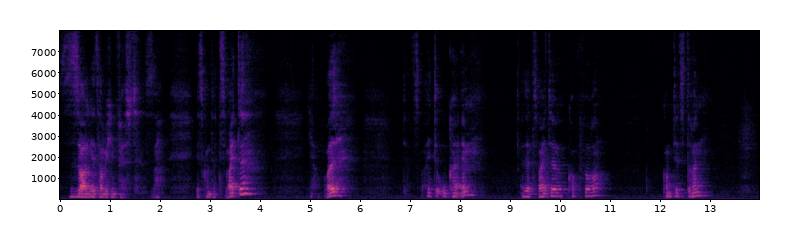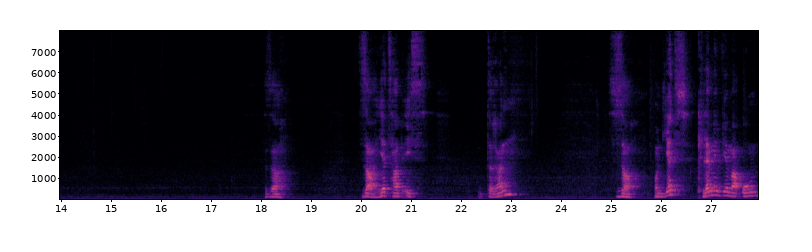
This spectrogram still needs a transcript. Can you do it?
So, jetzt habe ich ihn fest. So, jetzt kommt der zweite. Jawohl. Der zweite UKM. Also der zweite Kopfhörer kommt jetzt dran. So. So, jetzt habe ich es dran. So, und jetzt klemmen wir mal um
